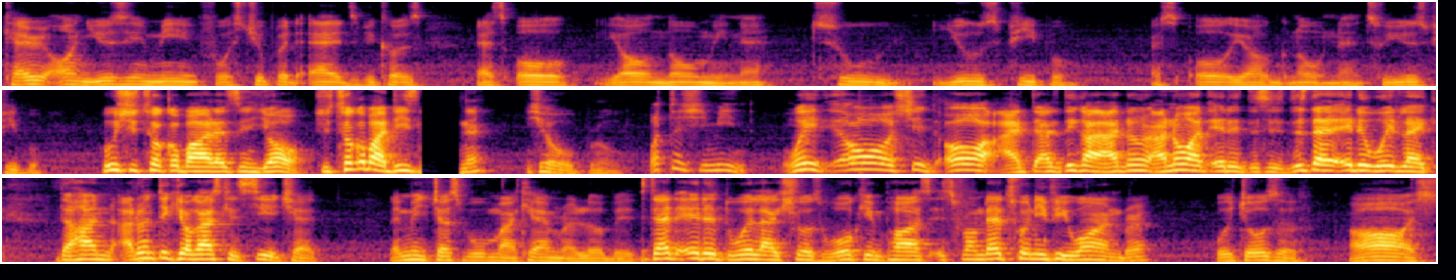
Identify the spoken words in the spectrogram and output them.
Carry on using me for stupid ads because that's all y'all know me, nah. To use people. That's all y'all know, nah. To use people. Who she talk about as in y'all? She talk about these nah. Yo, bro. What does she mean? Wait, oh shit. Oh, I, I think I, I don't I know what edit this is. This is that edit with like the hand. I don't think you guys can see it, chat. Let me just move my camera a little bit. It's that edit where like she was walking past. It's from that 20v1, bruh. With Joseph. Oh shit,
